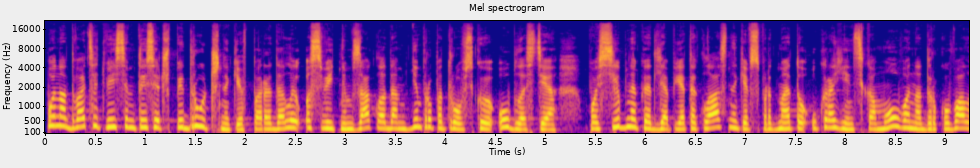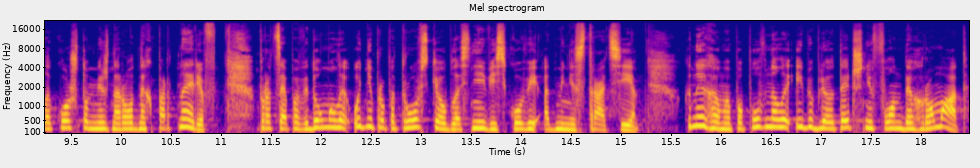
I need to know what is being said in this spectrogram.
Понад 28 тисяч підручників передали освітнім закладам Дніпропетровської області. Посібники для п'ятикласників з предмету Українська мова надрукували коштом міжнародних партнерів. Про це повідомили у Дніпропетровській обласній військовій адміністрації. Книгами поповнили і бібліотечні фонди громад.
